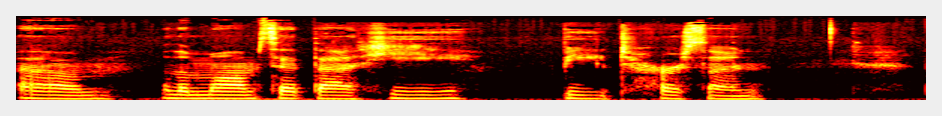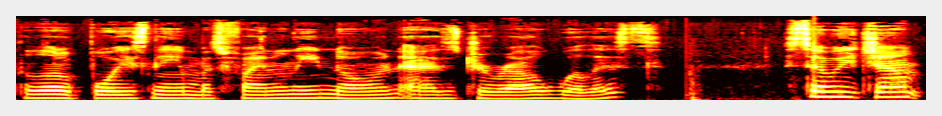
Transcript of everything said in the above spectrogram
um, the mom said that he beat her son. The little boy's name was finally known as Jarrell Willis. So we jump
